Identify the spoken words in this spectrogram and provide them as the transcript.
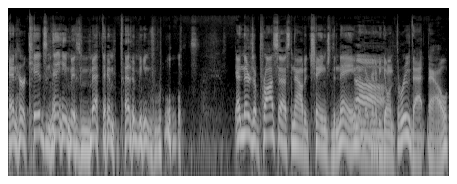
and her kid's name is Methamphetamine Rules. And there's a process now to change the name, and they're going to Ah. be going through that now.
